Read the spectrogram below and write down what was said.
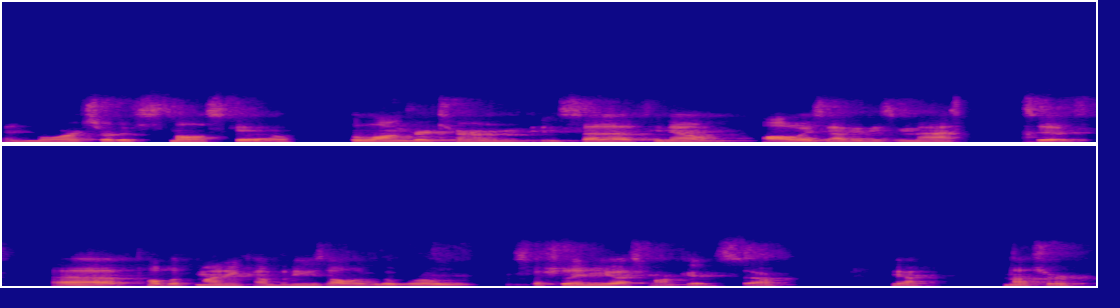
and more sort of small scale, longer term, instead of you know always having these massive uh, public mining companies all over the world, especially in the U.S. markets. So yeah, not sure.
